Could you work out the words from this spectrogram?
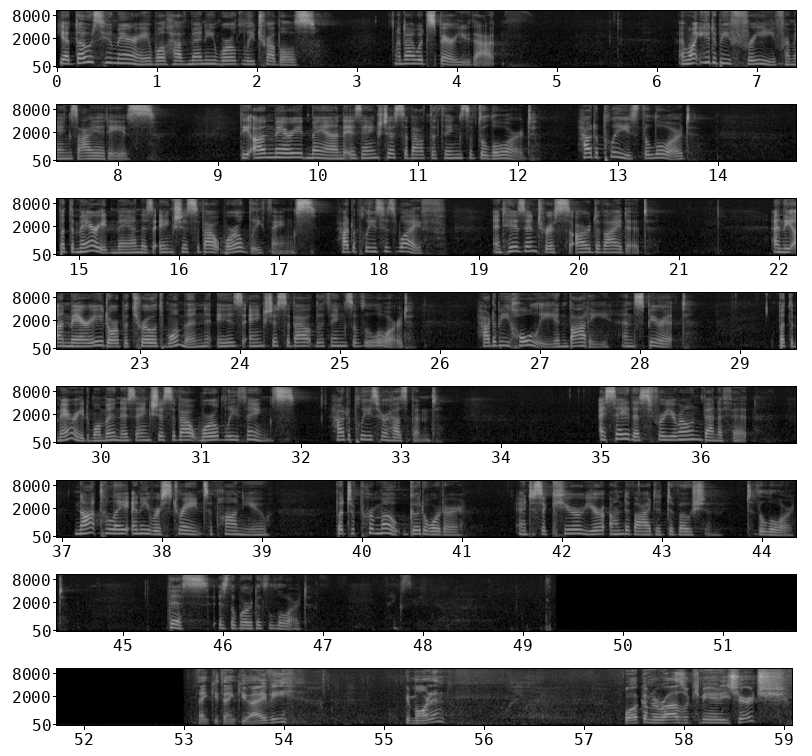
Yet those who marry will have many worldly troubles, and I would spare you that. I want you to be free from anxieties. The unmarried man is anxious about the things of the Lord, how to please the Lord. But the married man is anxious about worldly things, how to please his wife, and his interests are divided. And the unmarried or betrothed woman is anxious about the things of the Lord, how to be holy in body and spirit. But the married woman is anxious about worldly things, how to please her husband. I say this for your own benefit, not to lay any restraint upon you, but to promote good order and to secure your undivided devotion to the Lord. This is the word of the Lord. Thanks. Thank you, thank you, Ivy. Good morning. Welcome to Roswell Community Church.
